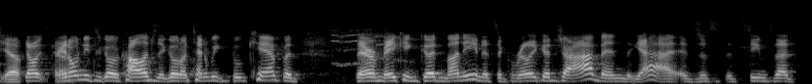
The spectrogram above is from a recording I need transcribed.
Yep. Don't, They don't need to go to college. They go to a 10 week boot camp and they're making good money and it's a really good job. And yeah, it's just, it seems that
